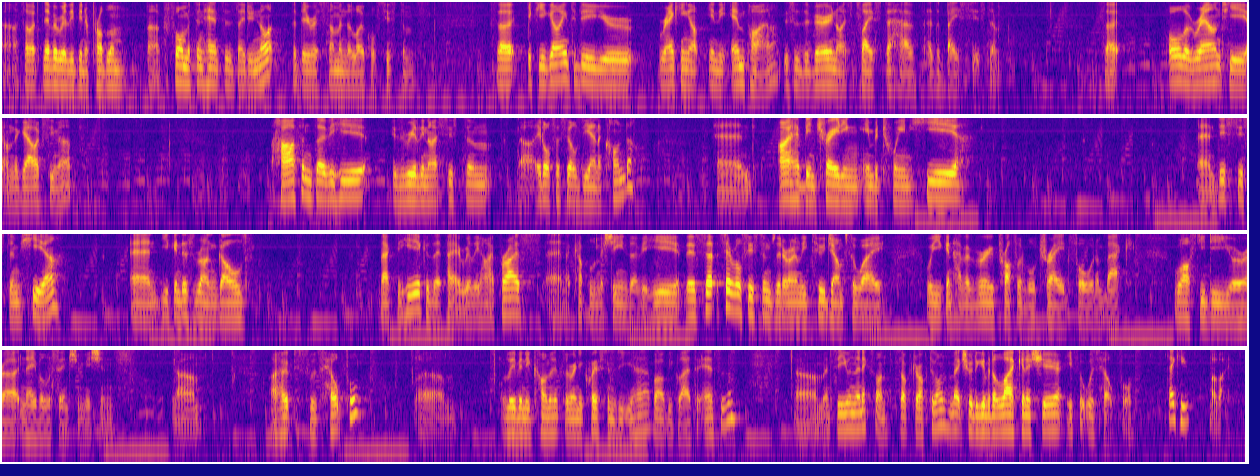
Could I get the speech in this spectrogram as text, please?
Uh, so it's never really been a problem. Uh, performance enhancers, they do not, but there are some in the local systems. So if you're going to do your ranking up in the Empire, this is a very nice place to have as a base system. So all around here on the galaxy map, Harthen's over here is a really nice system. Uh, it also sells the Anaconda. And I have been trading in between here and this system here. And you can just run gold back to here because they pay a really high price and a couple of machines over here. There's se several systems that are only two jumps away where you can have a very profitable trade forward and back whilst you do your uh, naval ascension missions. Um, I hope this was helpful. Um, leave any comments or any questions that you have. I'll be glad to answer them. Um, and see you in the next one. Dr. Octagon. Make sure to give it a like and a share if it was helpful. Thank you. Bye-bye.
